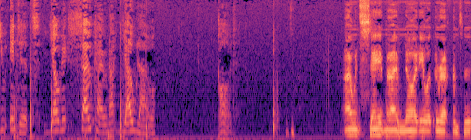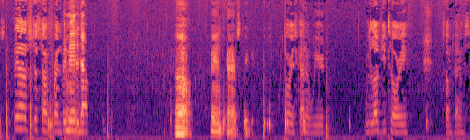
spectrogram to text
You idiots. Yolet Soko, not YOLO. God. I would say it, but I have no idea what the reference is. Yeah, it's just our friend We Tori. made it up. Oh, fantastic. Tori's kind of weird. We love you, Tori. Sometimes.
